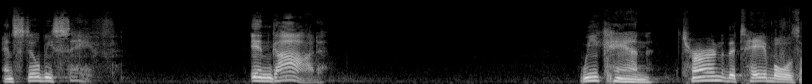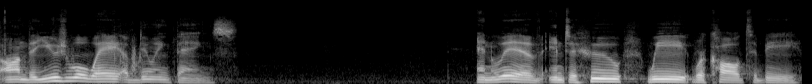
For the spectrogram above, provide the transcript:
and still be safe in God. We can turn the tables on the usual way of doing things and live into who we were called to be.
